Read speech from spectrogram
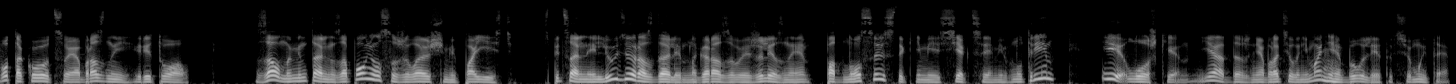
Вот такой вот своеобразный ритуал. Зал моментально заполнился желающими поесть. Специальные люди раздали многоразовые железные подносы с такими секциями внутри и ложки. Я даже не обратил внимания, было ли это все мытое.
